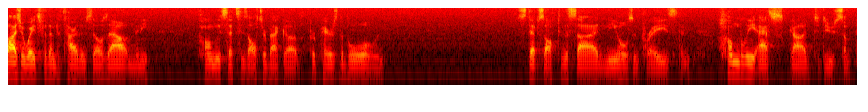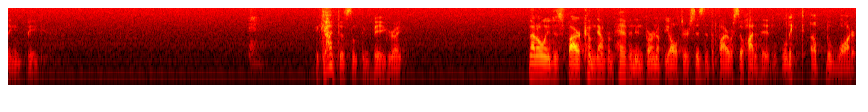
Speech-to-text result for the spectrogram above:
Elijah waits for them to tire themselves out, and then he calmly sets his altar back up, prepares the bull, and steps off to the side, kneels and prays, and humbly asks God to do something big. And God does something big, right? Not only does fire come down from heaven and burn up the altar, it says that the fire was so hot that it licked up the water.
